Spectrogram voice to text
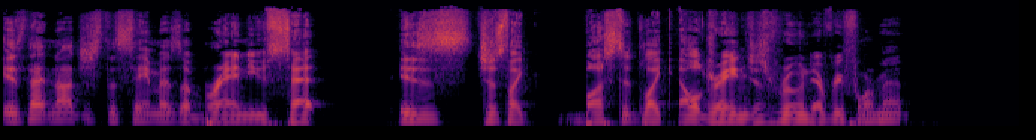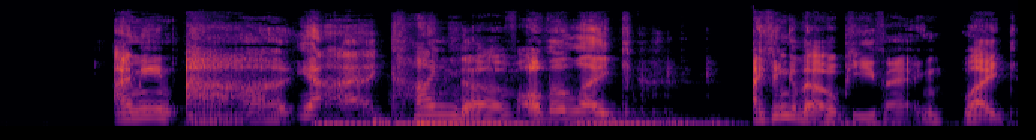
is that not just the same as a brand new set is just like busted? Like Eldraine just ruined every format. I mean, uh, yeah, kind of. Although, like, I think of the OP thing. Like,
